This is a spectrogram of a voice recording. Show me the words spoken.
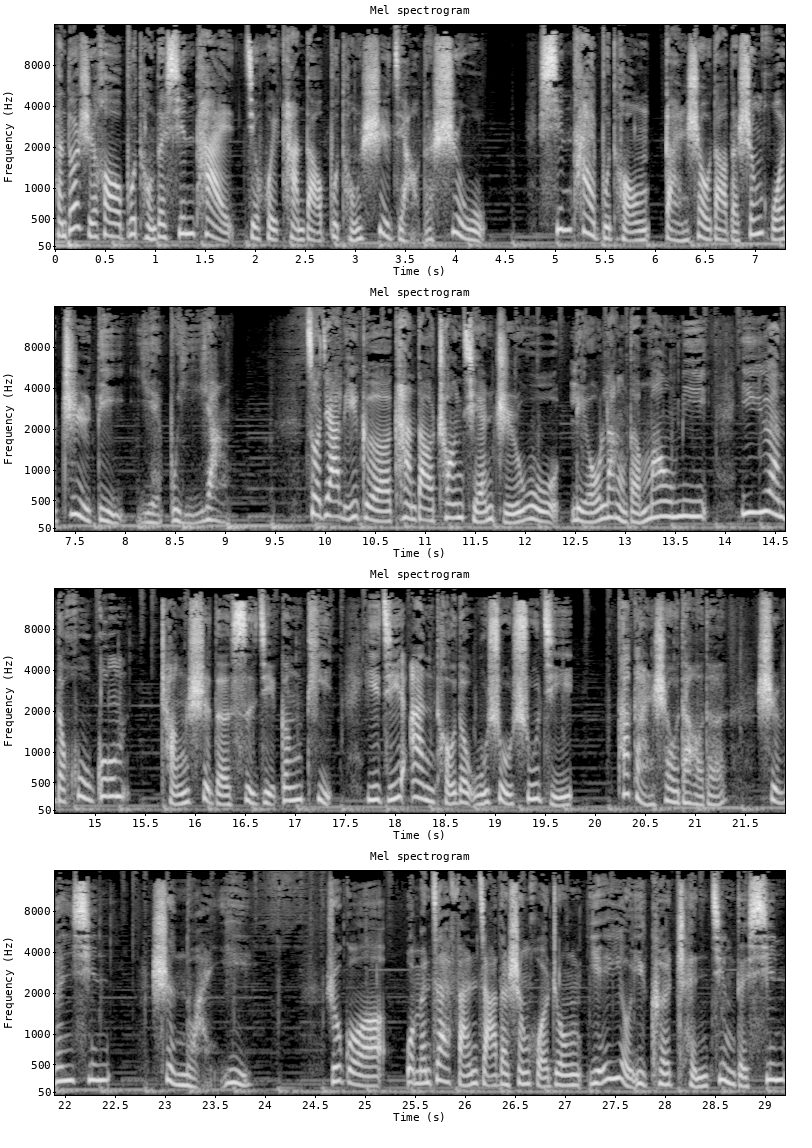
很多时候，不同的心态就会看到不同视角的事物。心态不同，感受到的生活质地也不一样。作家李葛看到窗前植物、流浪的猫咪、医院的护工、城市的四季更替，以及案头的无数书籍，他感受到的是温馨，是暖意。如果我们在繁杂的生活中也有一颗沉静的心，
